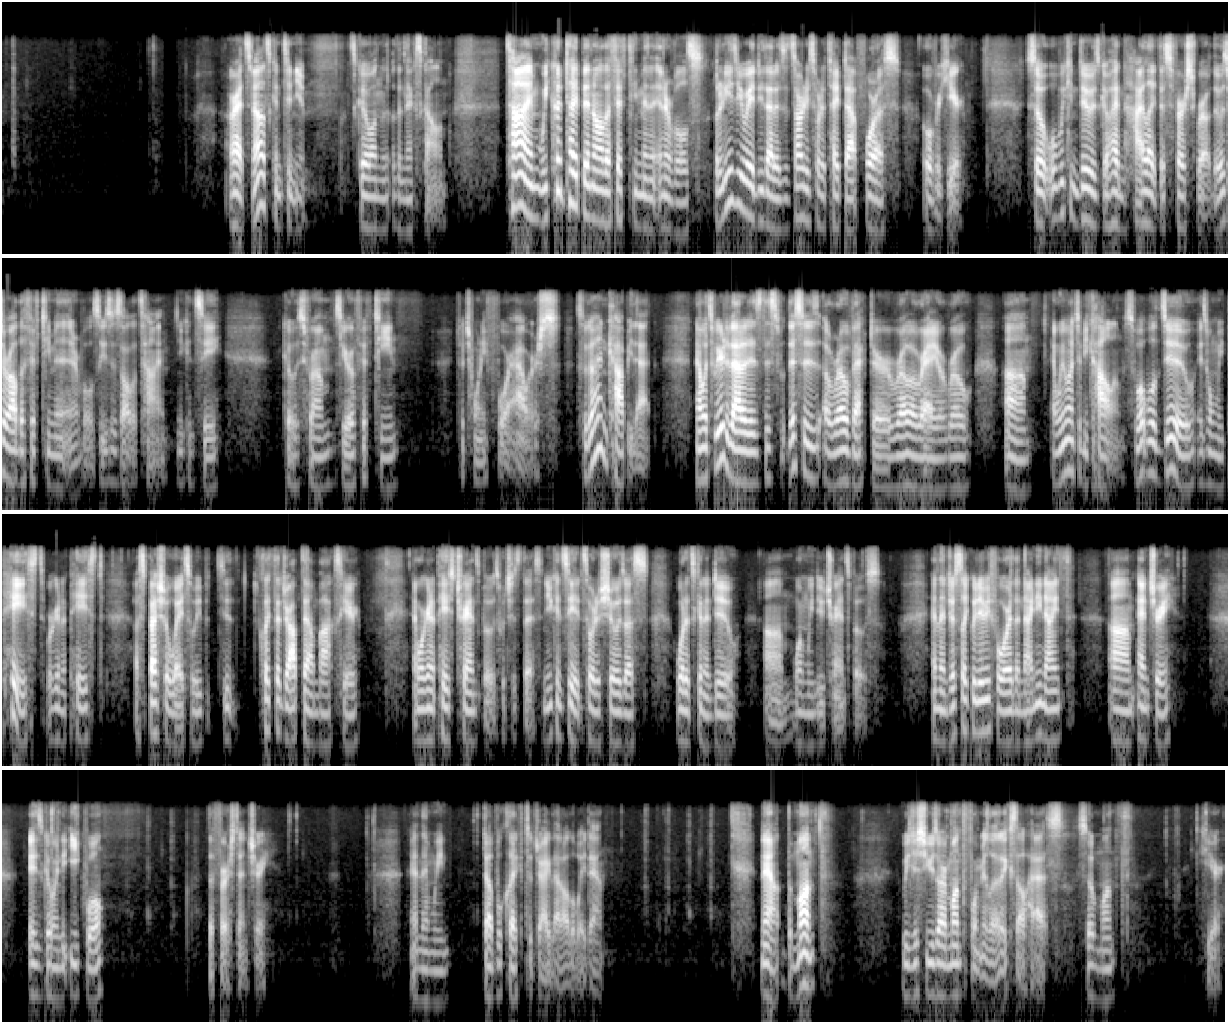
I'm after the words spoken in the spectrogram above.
All right, so now let's continue. Let's go on the, the next column. Time, we could type in all the 15 minute intervals, but an easier way to do that is it's already sort of typed out for us over here. So what we can do is go ahead and highlight this first row. Those are all the 15 minute intervals. These is all the time. You can see it goes from 015 to 24 hours. So go ahead and copy that. Now what's weird about it is this this is a row vector, a row array, or row, um, and we want it to be columns. So what we'll do is when we paste, we're going to paste a special way. So we do, click the drop down box here, and we're going to paste transpose, which is this. And you can see it sort of shows us what it's going to do um, when we do transpose. And then just like we did before, the 99th um, entry is going to equal the first entry. And then we double click to drag that all the way down. Now, the month, we just use our month formula that Excel has. So month here.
